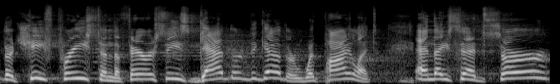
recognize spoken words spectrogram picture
the chief priest and the Pharisees gathered together with Pilate, and they said, Sir,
